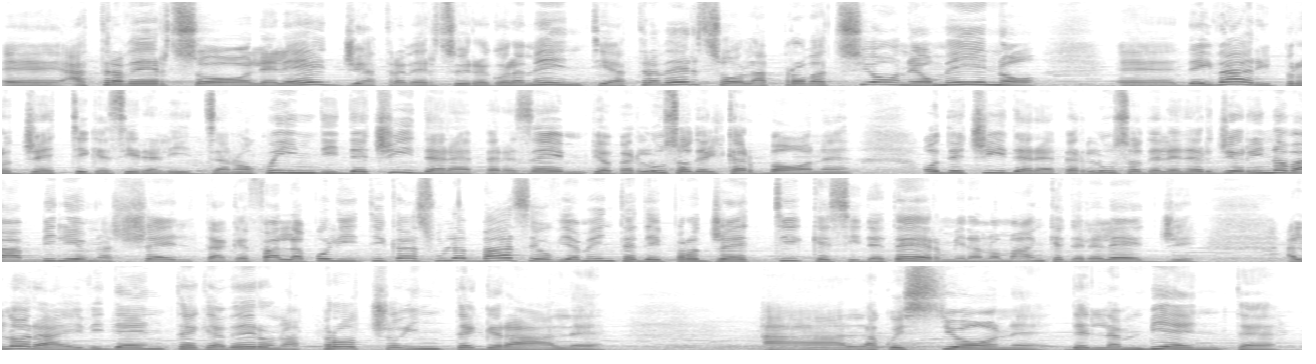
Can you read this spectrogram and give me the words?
eh, attraverso le leggi, attraverso i regolamenti, attraverso l'approvazione o meno eh, dei vari progetti che si realizzano. Quindi decidere per esempio per l'uso del carbone o decidere per l'uso delle energie rinnovabili è una scelta che fa la politica sulla base ovviamente dei progetti che si determinano ma anche delle leggi. Allora è evidente che avere un approccio integrale alla questione dell'ambiente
